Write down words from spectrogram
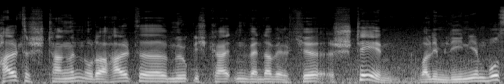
Haltestangen oder Haltemöglichkeiten, wenn da welche stehen. Weil im Linienbus,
